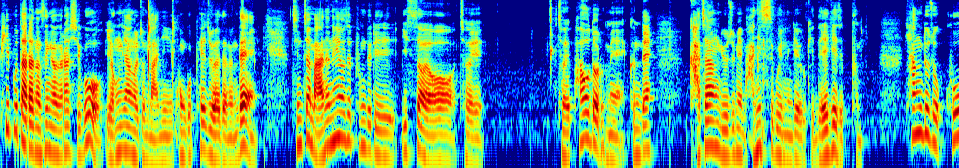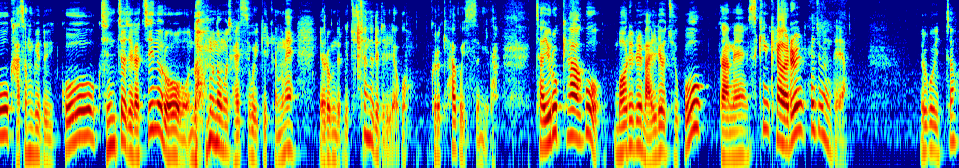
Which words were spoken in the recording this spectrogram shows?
피부다라는 생각을 하시고 영양을 좀 많이 공급해 줘야 되는데 진짜 많은 헤어 제품들이 있어요. 저희 저희 파우더룸에. 근데 가장 요즘에 많이 쓰고 있는 게 이렇게 네개 제품. 향도 좋고 가성비도 있고 진짜 제가 찐으로 너무너무 잘 쓰고 있기 때문에 여러분들께 추천해 드리려고 그렇게 하고 있습니다. 자, 이렇게 하고 머리를 말려주고 그 다음에 스킨케어를 해주면 돼요. 요거 있죠?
